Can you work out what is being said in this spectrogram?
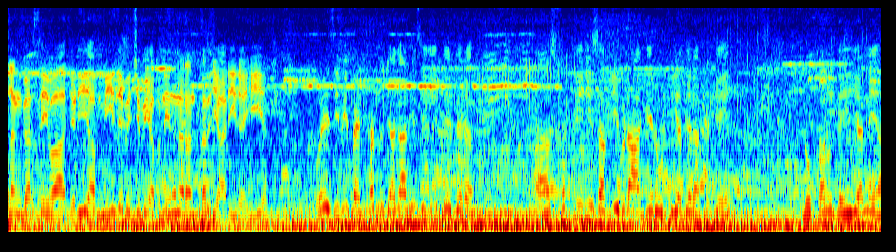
ਲੰਗਰ ਸੇਵਾ ਜਿਹੜੀ ਆ, ਮੀਂਹ ਦੇ ਵਿੱਚ ਵੀ ਆਪਣੀ ਨਿਰੰਤਰ ਜਾਰੀ ਰਹੀ ਆ। ਹੋਏ ਸੀ ਵੀ ਬੈਠਣ ਨੂੰ ਜਗ੍ਹਾ ਨਹੀਂ ਸੀਗੀ ਤੇ ਫਿਰ ਸੁੱਕੀ ਜੀ ਸਬਜ਼ੀ ਬਣਾ ਕੇ ਰੋਟੀਆਂ ਤੇ ਰੱਖ ਕੇ ਲੋਕਾਂ ਨੂੰ ਦੇਈ ਜਾਂਦੇ ਆ।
